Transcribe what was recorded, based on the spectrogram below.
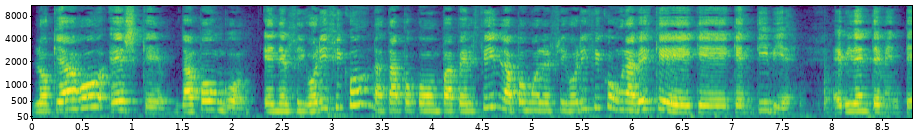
lo que hago es que la pongo en el frigorífico, la tapo con papel film, la pongo en el frigorífico una vez que, que, entibie, evidentemente.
